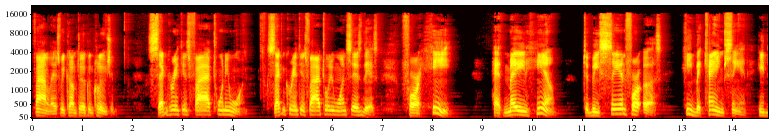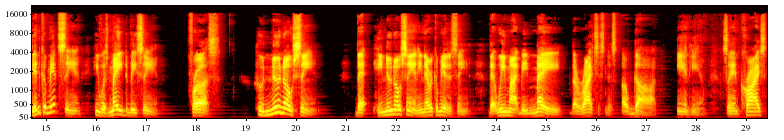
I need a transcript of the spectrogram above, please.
finally, as we come to a conclusion, 2 Corinthians 5.21. 2 Corinthians 5.21 says this, For he hath made him to be sin for us. He became sin. He didn't commit sin. He was made to be sin for us who knew no sin, that he knew no sin. He never committed sin that we might be made the righteousness of God in him. So in Christ,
